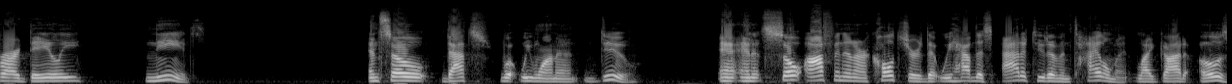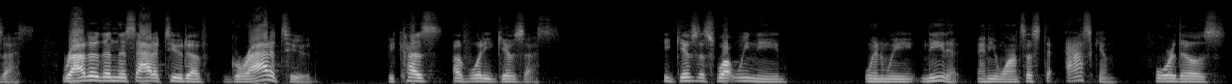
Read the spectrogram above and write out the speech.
for our daily needs. And so that's what we want to do. And, and, it's so often in our culture that we have this attitude of entitlement, like God owes us, rather than this attitude of gratitude because of what He gives us. He gives us what we need when we need it, and He wants us to ask Him for those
